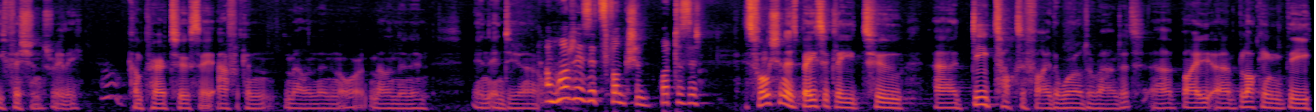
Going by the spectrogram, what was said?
efficient, really, oh. compared to say African melanin or melanin in in India. And what is its function? What does it? Its function is basically to uh, detoxify the world around it uh, by uh, blocking the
